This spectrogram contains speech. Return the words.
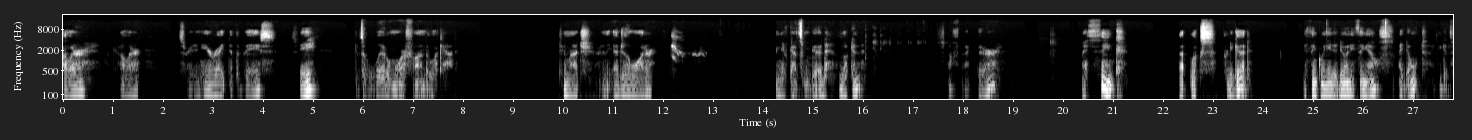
Color, color. It's right in here, right at the base. See? Gives it a little more fun to look at. Too much in the edge of the water. And you've got some good looking stuff back there. I think that looks pretty good. You think we need to do anything else? I don't. I think it's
